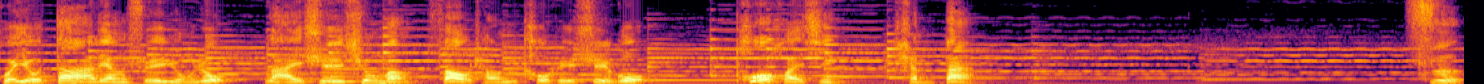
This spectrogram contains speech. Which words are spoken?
会有大量水涌入，来势凶猛，造成透水事故，破坏性很大。四、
